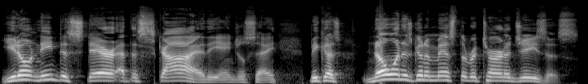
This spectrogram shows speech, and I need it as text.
You don't need to stare at the sky, the angels say, because no one is going to miss the return of Jesus.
